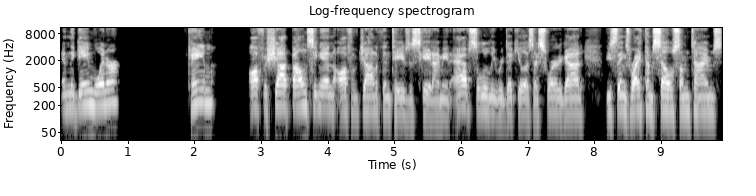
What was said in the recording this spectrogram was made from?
And the game winner came off a shot bouncing in off of Jonathan Toews' skate. I mean, absolutely ridiculous. I swear to God, these things write themselves sometimes.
